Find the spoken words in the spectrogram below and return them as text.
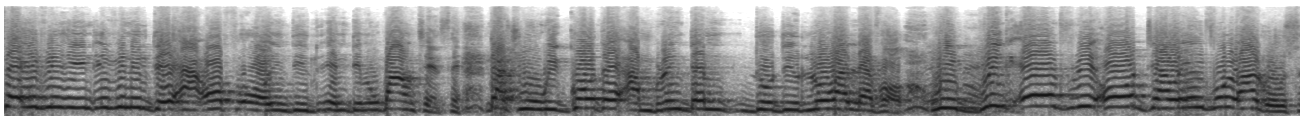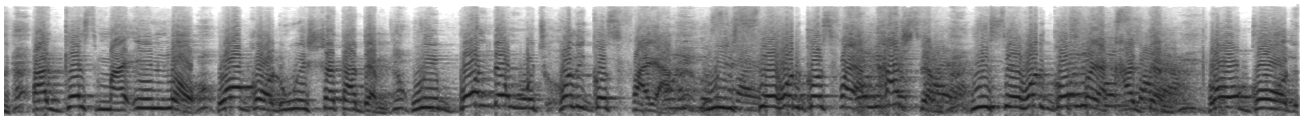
say even, even if they are up or in the, in the mountains, that you will go there and bring them to the lower level. We bring every all their evil arrows against my in-law. Oh God, we shatter them. We burn them with Holy Ghost fire. we say Holy Ghost fire, catch them. We say Holy Ghost fire, catch them. Oh God,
